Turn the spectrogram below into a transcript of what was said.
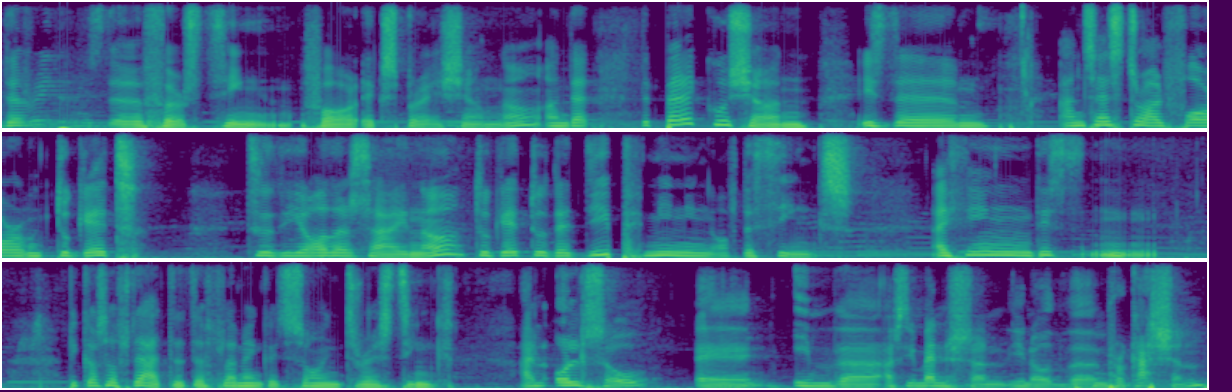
the rhythm is the first thing for expression, no? and that the percussion is the um, ancestral form to get to the other side, no? to get to the deep meaning of the things. I think this, mm, because of that, the flamenco is so interesting. and also uh, Mhm. in the as you mentioned you know the Mhm. percussion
